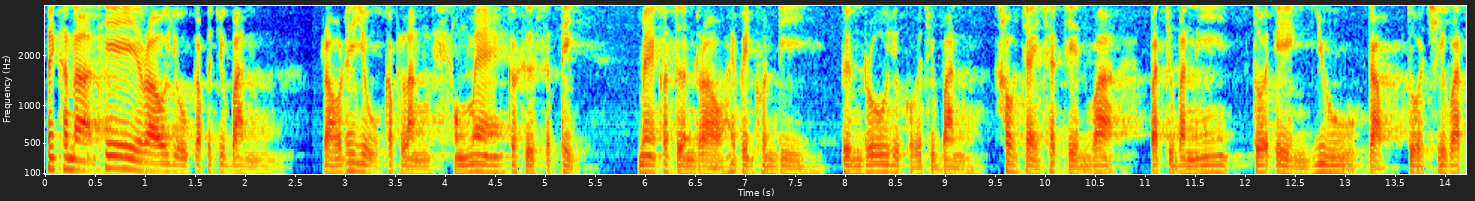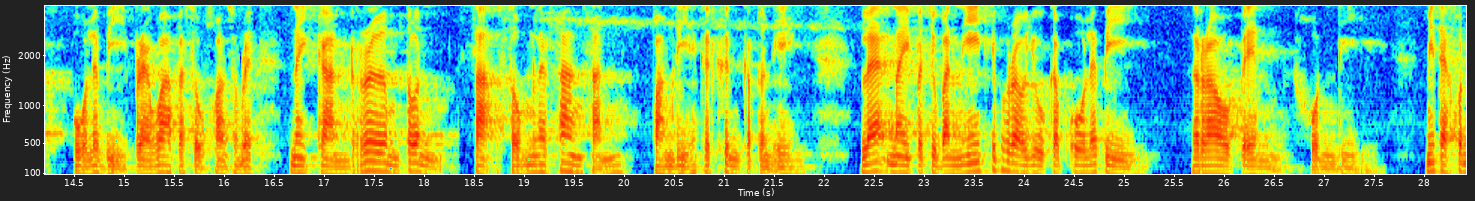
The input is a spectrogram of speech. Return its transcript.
ในขณะที่เราอยู่กับปัจจุบัน เราได้อยู่กับพลังของแม่ก็คือสติ แม่ก็เตือนเราให้เป็นคนดี ตื่นรู้อยู่กับปัจจุบันเข้าใจชัดเจนว่า ปัจจุบันนี้ตัวเองอยู่กับตัวชีวัตโอและบี แปลว่าประสบความสำเร็จในการเริ่มต้นสะสมและสร้างสรรค์ ความดีให้เกิดขึ้นกับตนเอง และในปัจจุบันนี้ที่พวกเราอยู่กับโอและบี เราเป็นคนดี มีแต่คน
